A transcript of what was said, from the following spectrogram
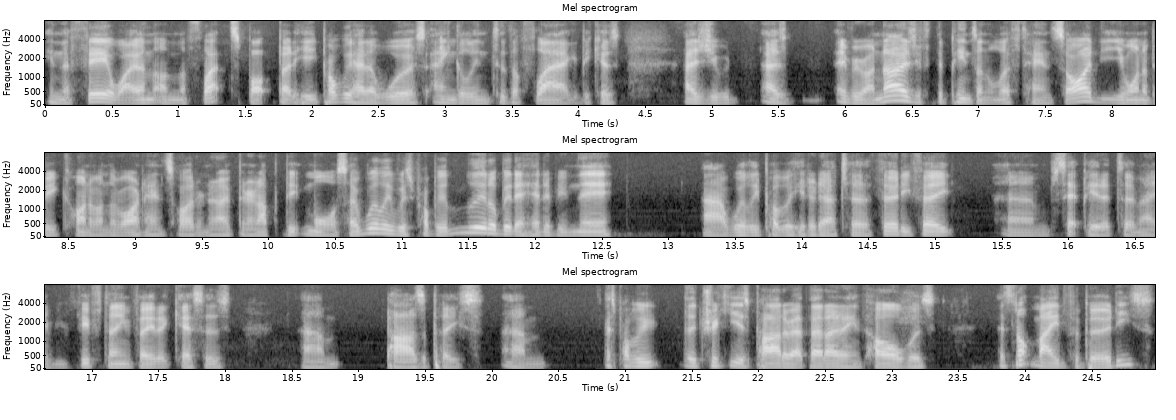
in the fairway on, on the flat spot. But he probably had a worse angle into the flag because, as you would, as everyone knows, if the pin's on the left hand side, you want to be kind of on the right hand side and open it up a bit more. So Willie was probably a little bit ahead of him there. Uh, Willie probably hit it out to 30 feet. Um, hit it to maybe 15 feet at guesses. Um, pars a piece. Um, that's probably the trickiest part about that 18th hole was it's not made for birdies.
